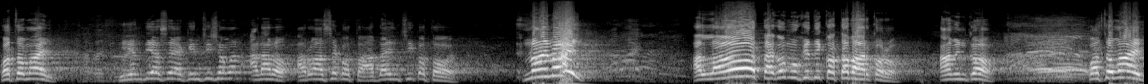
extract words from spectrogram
কত মাইল? হিয়েন দিয়ে আছে এক ইঞ্চি সমান আঠারো। আরও আছে কত? আধা ইঞ্চি কত নয় মাইল আল্লাহ তাকে মুখে দিয়ে কথা বার করো। আমিন ক? কত মাইল?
